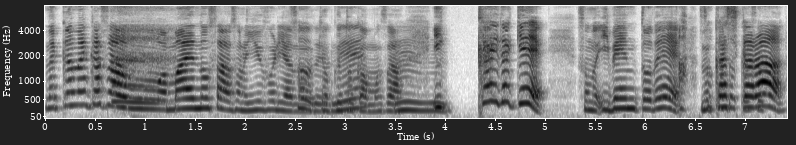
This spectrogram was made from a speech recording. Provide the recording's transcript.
なかなかさもう前のさそのユーフォリアの曲とかもさうんうん。一、回だけそのイベントで昔から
